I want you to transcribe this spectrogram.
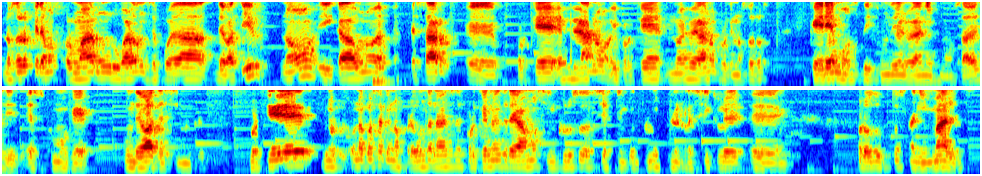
nosotros queremos formar un lugar donde se pueda debatir, ¿no? Y cada uno expresar eh, por qué es vegano y por qué no es vegano, porque nosotros queremos difundir el veganismo, ¿sabes? Y es como que un debate siempre. ¿Por qué? Una cosa que nos preguntan a veces es por qué no entregamos, incluso si es que encontramos en el recicle, eh, productos animales,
